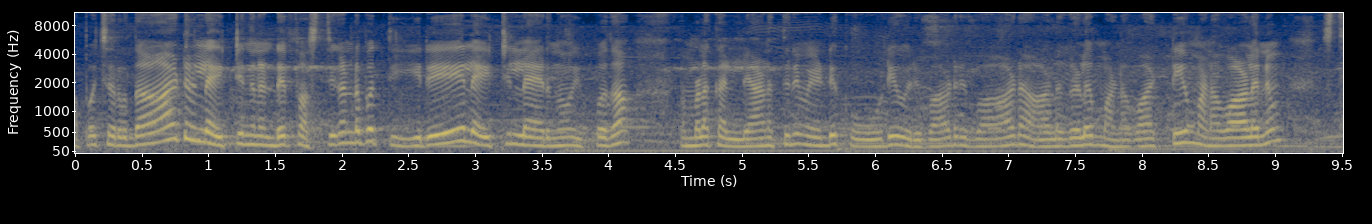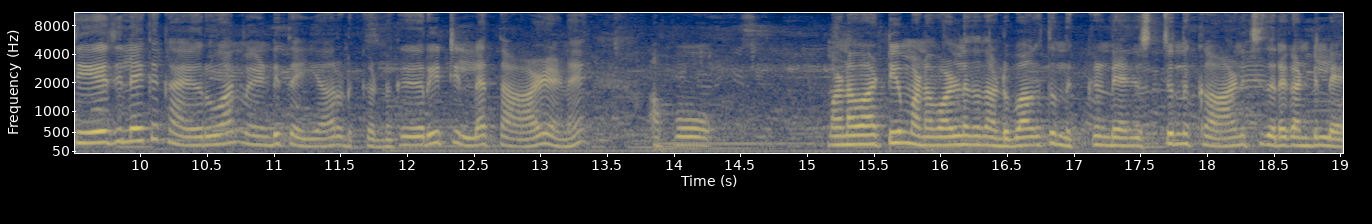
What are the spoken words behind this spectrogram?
അപ്പോൾ ചെറുതായിട്ടൊരു ലൈറ്റ് ഇങ്ങനെ ഉണ്ട്. ഫസ്റ്റ് കണ്ടപ്പോൾ തീരെ ലൈറ്റ് ഇല്ലായിരുന്നു. ഇപ്പോൾ ഇതാ നമ്മളെ കല്യാണത്തിന് വേണ്ടി കൂടി ഒരുപാട് ഒരുപാട് ആളുകൾ മണവാട്ടിയും മണവാളനും സ്റ്റേജിലേക്ക് കയറുവാൻ വേണ്ടി തയ്യാറെടുക്കുന്നുണ്ട്. കയറിയിട്ടില്ല താഴെയാണ്. അപ്പോൾ മണവാട്ടിയും മണവാളിനും നടുഭാഗത്ത് നിൽക്കുന്നുണ്ട് ഞാൻ ജസ്റ്റ് ഒന്ന് കാണിച്ചു തരാം കണ്ടില്ലേ?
